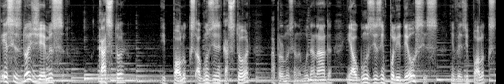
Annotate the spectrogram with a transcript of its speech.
Esses dois gêmeos, Castor e Pollux, alguns dizem Castor, a pronúncia não muda nada, e alguns dizem Polideuces, em vez de Pollux,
